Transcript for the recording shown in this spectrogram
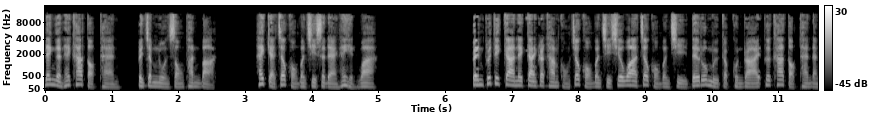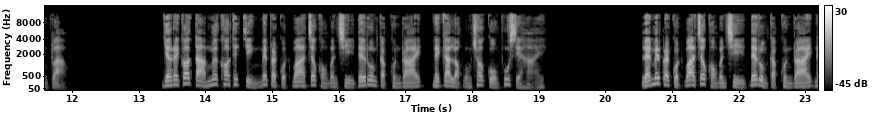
ได้เงินให้ค่าตอบแทนเป็นจำนวน 2,000 บาท ให้แก่เจ้าของบัญชีแสดงให้เห็นว่า เป็นพฤติการในการกระทำของเจ้าของบัญชีเชื่อว่าเจ้าของบัญชีได้ร่วมมือกับคนร้ายเพื่อค่าตอบแทนดังกล่าว อย่างไรก็ตามเมื่อข้อเท็จจริงไม่ปรากฏว่าเจ้าของบัญชีได้ร่วมกับคนร้าย ในการหลอกลวงช่อโกงผู้เสียหาย และไม่ปรากฏว่าเจ้าของบัญชีได้ร่วมกับคนร้ายใน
